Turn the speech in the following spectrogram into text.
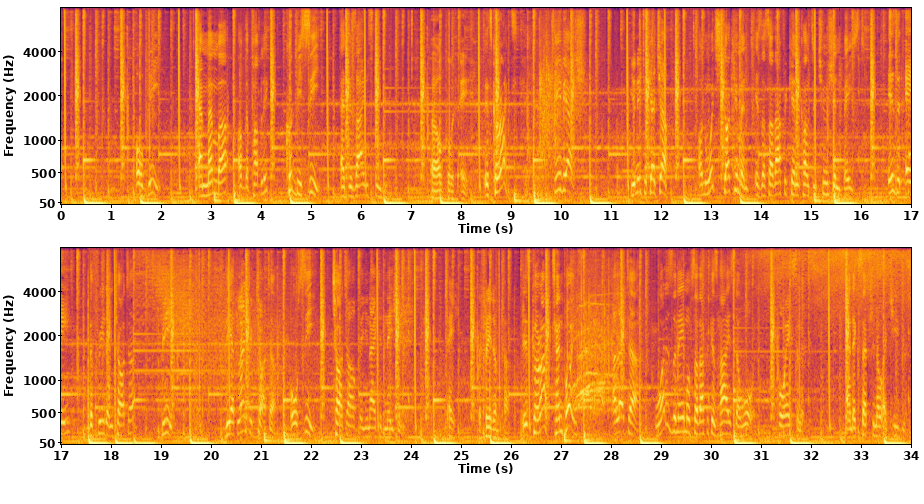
or B, a member of the public? Could be C, a design student. I'll go with A. It's correct. Divyash, you need to catch up. On which document is the South African Constitution based? Is it A, the Freedom Charter, B, the Atlantic Charter, or C, Charter of the United Nations? A. The Freedom Charter. Is correct. 10 points. Aletta, what is the name of South Africa's highest award for excellence and exceptional achievement?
